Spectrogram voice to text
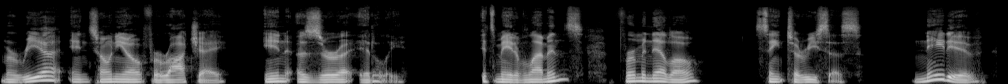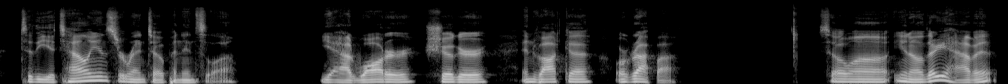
Maria Antonio Farace in Azzurra, Italy. It's made of lemons, Femminello, St. Teresa's, native to the Italian Sorrento Peninsula. You add water, sugar, and vodka or grappa. So, uh, you know, there you have it.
